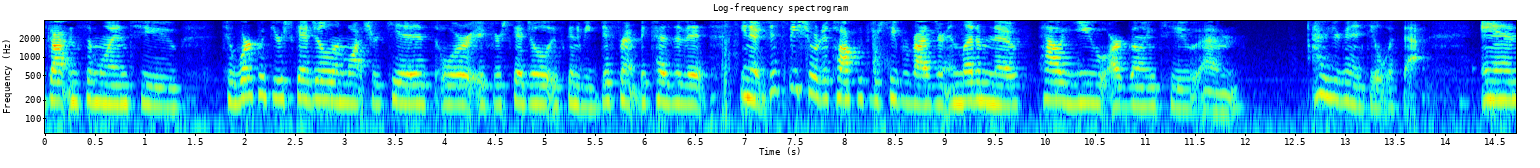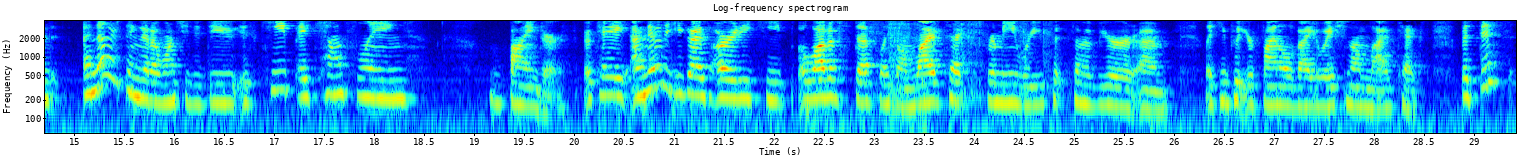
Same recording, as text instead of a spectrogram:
gotten someone to to work with your schedule and watch your kids, or if your schedule is going to be different because of it, you know, just be sure to talk with your supervisor and let them know how you are going to, um, how you're going to deal with that. And another thing that I want you to do is keep a counseling binder. Okay, I know that you guys already keep a lot of stuff like on LiveText for me, where you put some of your um, like you put your final evaluation on LiveText, But this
